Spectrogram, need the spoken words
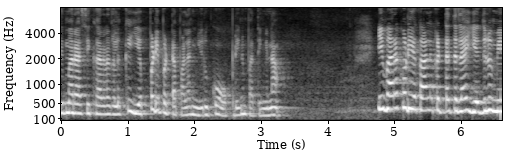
சிம்மராசிக்காரர்களுக்கு எப்படிப்பட்ட பலன் இருக்கும் அப்படின்னு பார்த்தீங்கன்னா நீ வரக்கூடிய காலகட்டத்தில் எதிலுமே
